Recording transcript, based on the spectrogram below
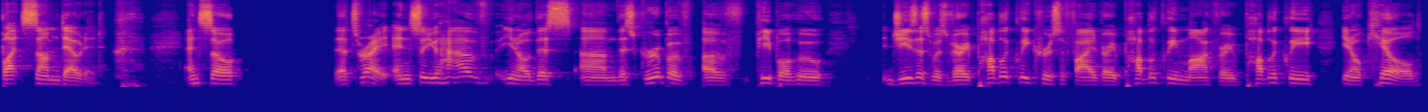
but some doubted and so that's right. And so you have, you know, this um, this group of of people who Jesus was very publicly crucified, very publicly mocked, very publicly, you know, killed.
